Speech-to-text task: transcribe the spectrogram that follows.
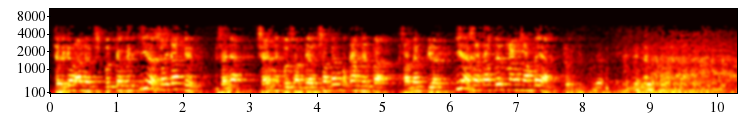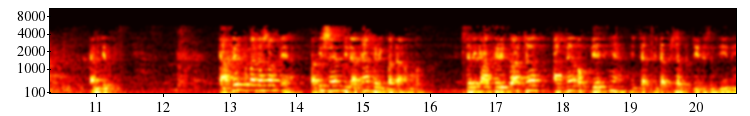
Jadi kalau anda disebut kafir, iya saya kafir. Misalnya saya nyebut sampean, sampean kok kafir pak? Sampean bilang, iya saya kafir nang sampean. kan gitu. Kafir kepada sampean, tapi saya tidak kafir kepada Allah. Jadi kafir itu ada ada objeknya, tidak tidak bisa berdiri sendiri.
